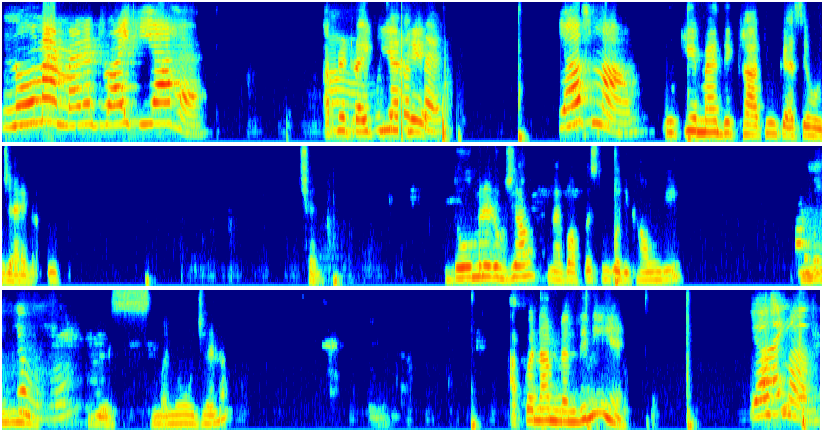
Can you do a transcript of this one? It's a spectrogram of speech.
नो मैम मैंने ट्राई किया है। आपने ट्राई किया है? यस मैम रुकिए मैं दिखाती हूँ कैसे हो जाएगा। चलो। दो मिनट रुक जाओ मैं वापस तुमको दिखाऊँगी। यस मनोज है ना? आपका नाम नंदिनी है? यस मैम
